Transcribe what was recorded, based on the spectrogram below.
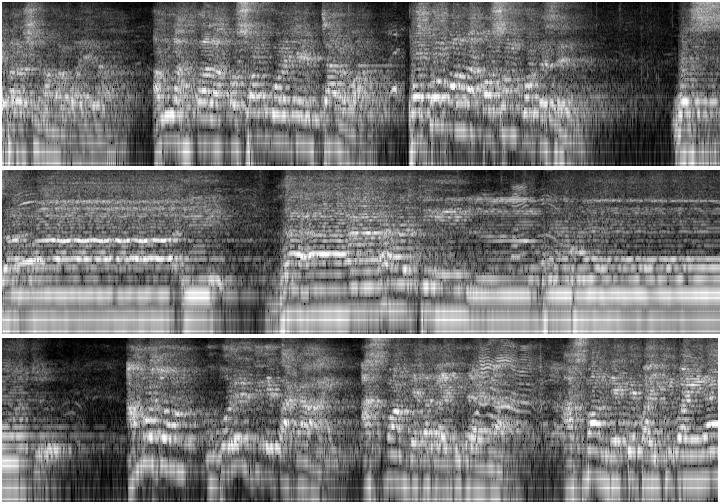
এবার আসুন আমার ভাইয়েরা, আল্লাহ তাআলা কসম করেছেন চারবার। প্রথম আল্লাহ কসম করতেছেন বুরুজ আমরা যখন উপরের দিকে তাকাই আসমান দেখা যায় কি যায় না? আসমান দেখতে পাই কি পাই না?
